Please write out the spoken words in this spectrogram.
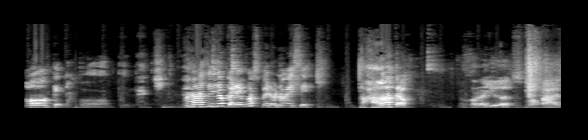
Oh, que la. Oh, que la chingada. Ajá, sí lo queremos, pero no ese. Ajá. Otro. Mejor ayuda a tus papás,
